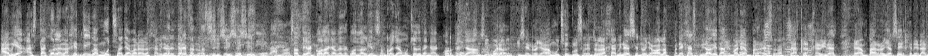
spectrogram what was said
había hasta cola. La gente iba mucho a llamar a las cabinas de teléfono. Sí, sí, sí. sí. Sí, vamos. Se hacía cola, que a veces cuando alguien se enrolla mucho, de venga, corte ya. Sí, sí, bueno, y se enrollaba mucho, incluso dentro de las cabinas se enrollaban las parejas. Cuidado, que también valían para eso. O sea, las cabinas eran para enrollarse en general.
